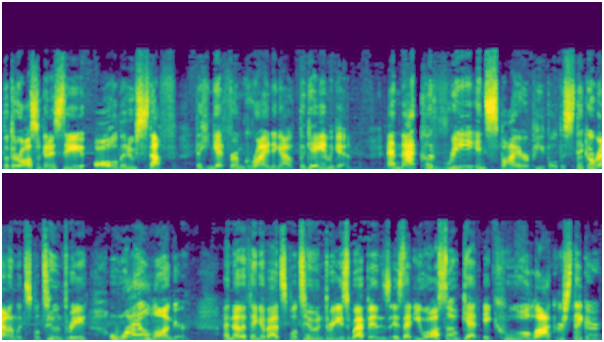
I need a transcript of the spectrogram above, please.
but they're also going to see all the new stuff they can get from grinding out the game again. And that could re inspire people to stick around with Splatoon 3 a while longer. Another thing about Splatoon 3's weapons is that you also get a cool locker sticker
